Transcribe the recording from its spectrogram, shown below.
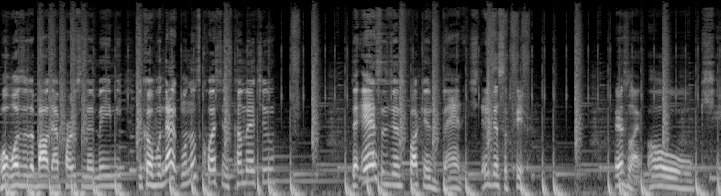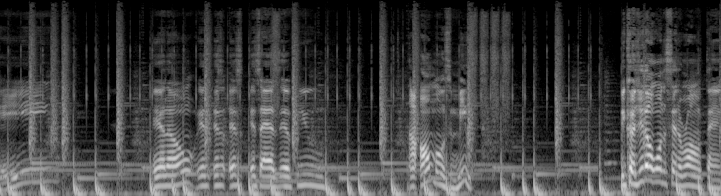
What was it about that person that made me? Because when that when those questions come at you, the answers just fucking vanish. They disappear. It's like, okay. You know, it's, it's, it's, it's as if you are almost mute because you don't want to say the wrong thing.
